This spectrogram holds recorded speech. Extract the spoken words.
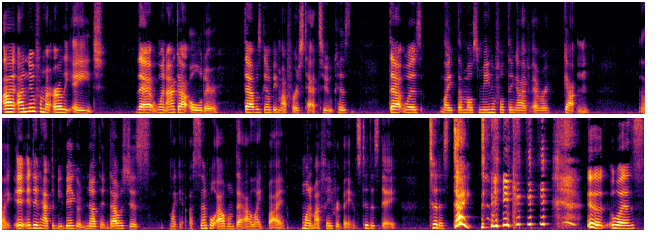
I I knew from an early age that when I got older, that was going to be my first tattoo cuz that was like the most meaningful thing I've ever gotten like it, it didn't have to be big or nothing. That was just like a simple album that I liked by one of my favorite bands to this day. To this day. it was,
